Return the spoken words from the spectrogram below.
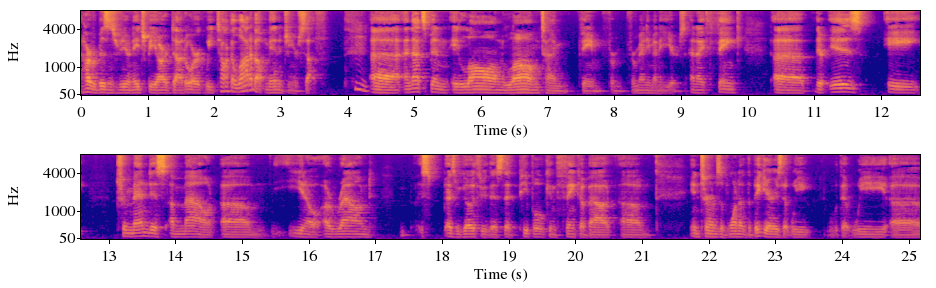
Harvard Business Review and HBR.org, we talk a lot about managing yourself. Hmm. Uh, and that's been a long, long time theme for, for many, many years. And I think uh, there is a tremendous amount, um, you know, around as we go through this that people can think about um, in terms of one of the big areas that we that we uh,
